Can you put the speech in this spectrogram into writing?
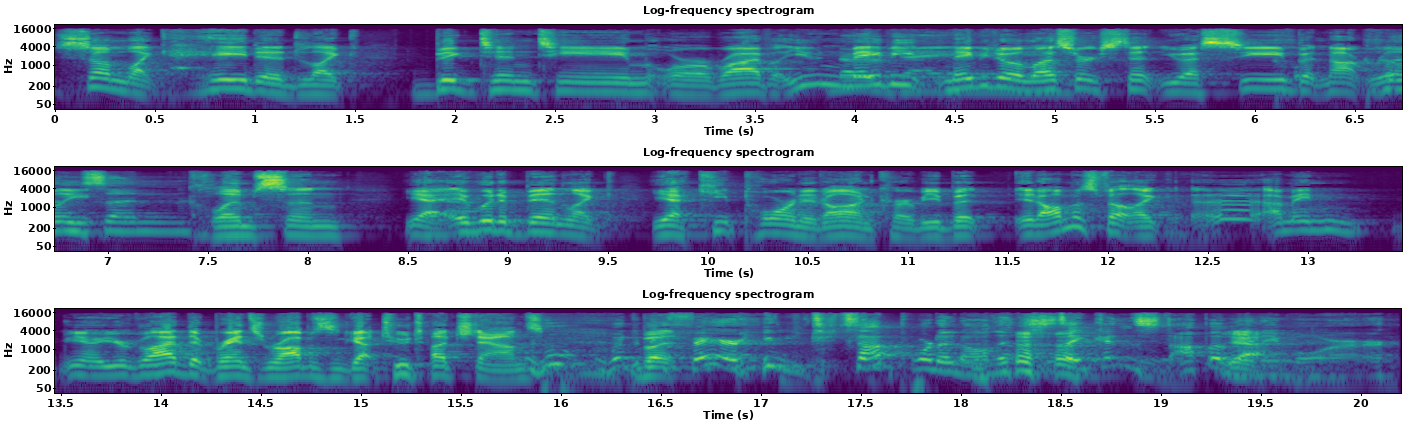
some like hated like Big Ten team or a rival? Even Notre maybe Dame. maybe to a lesser extent USC, but not really Clemson. Clemson. Yeah, it would have been like, yeah, keep pouring it on, Kirby. But it almost felt like, uh, I mean, you know, you're glad that Branson Robinson got two touchdowns, But, to but be fair, he stopped pouring it on. It's just they couldn't stop him Yeah. anymore.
